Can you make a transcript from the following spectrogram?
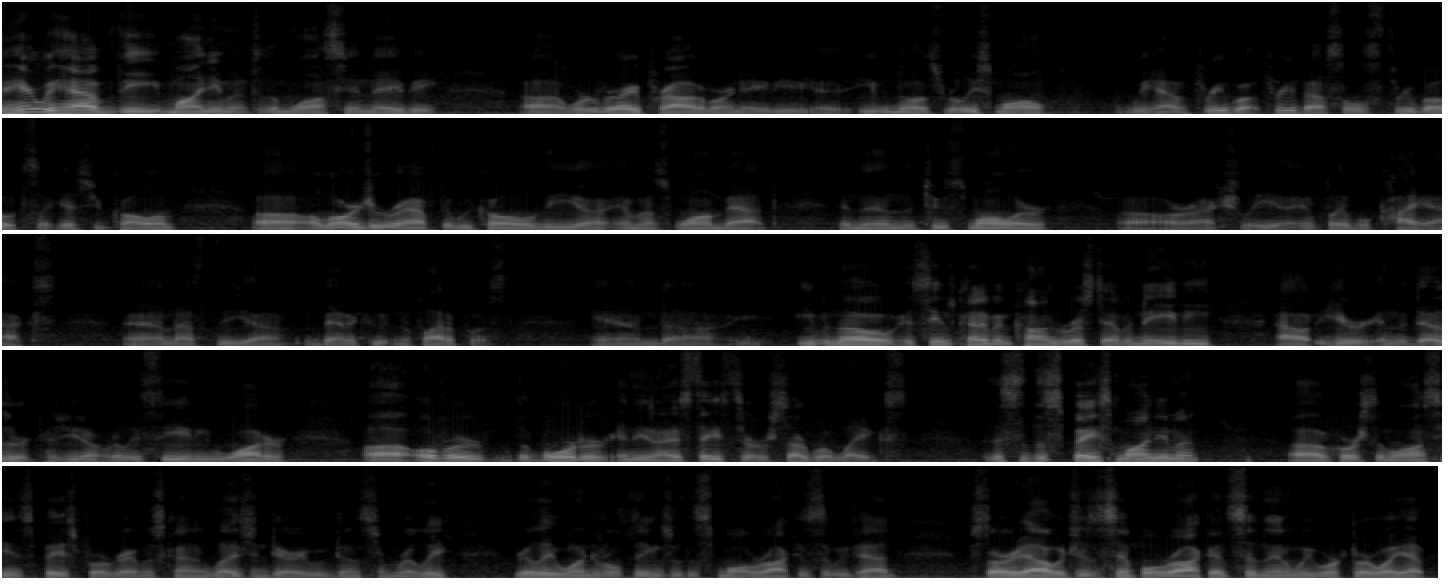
And here we have the monument to the Molossian Navy. Uh, we're very proud of our Navy, uh, even though it's really small. We have three, three vessels, three boats, I guess you'd call them. Uh, a larger raft that we call the uh, MS Wombat, and then the two smaller uh, are actually uh, inflatable kayaks, and that's the Bandicoot and the Platypus. And even though it seems kind of incongruous to have a Navy out here in the desert, because you don't really see any water, over the border in the United States there are several lakes. This is the Space Monument. Uh, of course, the Molossian space program is kind of legendary. We've done some really, really wonderful things with the small rockets that we've had. Started out with just simple rockets, and then we worked our way up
